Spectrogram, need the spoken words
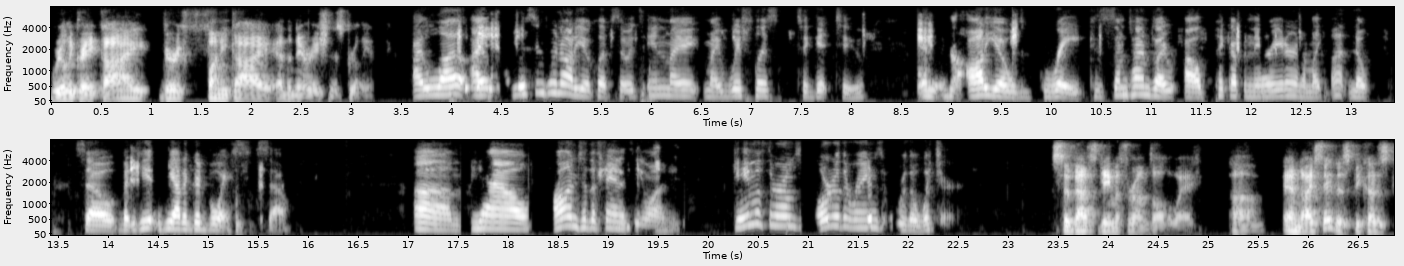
Really great guy, very funny guy, and the narration is brilliant. I love. I listened to an audio clip, so it's in my my wish list to get to and the audio was great because sometimes I I'll pick up a narrator and I'm like, uh, nope, so, but he he had a good voice. So, um, now on to the fantasy ones: Game of Thrones, Lord of the Rings, or The Witcher. So that's Game of Thrones all the way. Um, and I say this because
